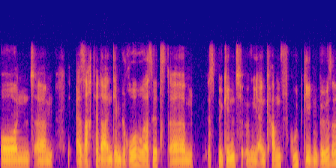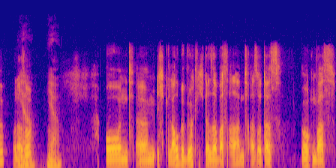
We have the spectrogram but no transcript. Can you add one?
und ähm, er sagt ja da in dem Büro, wo er sitzt, ähm, es beginnt irgendwie ein Kampf gut gegen böse oder ja. so. Ja. Und ähm, ich glaube wirklich, dass er was ahnt. Also, dass irgendwas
